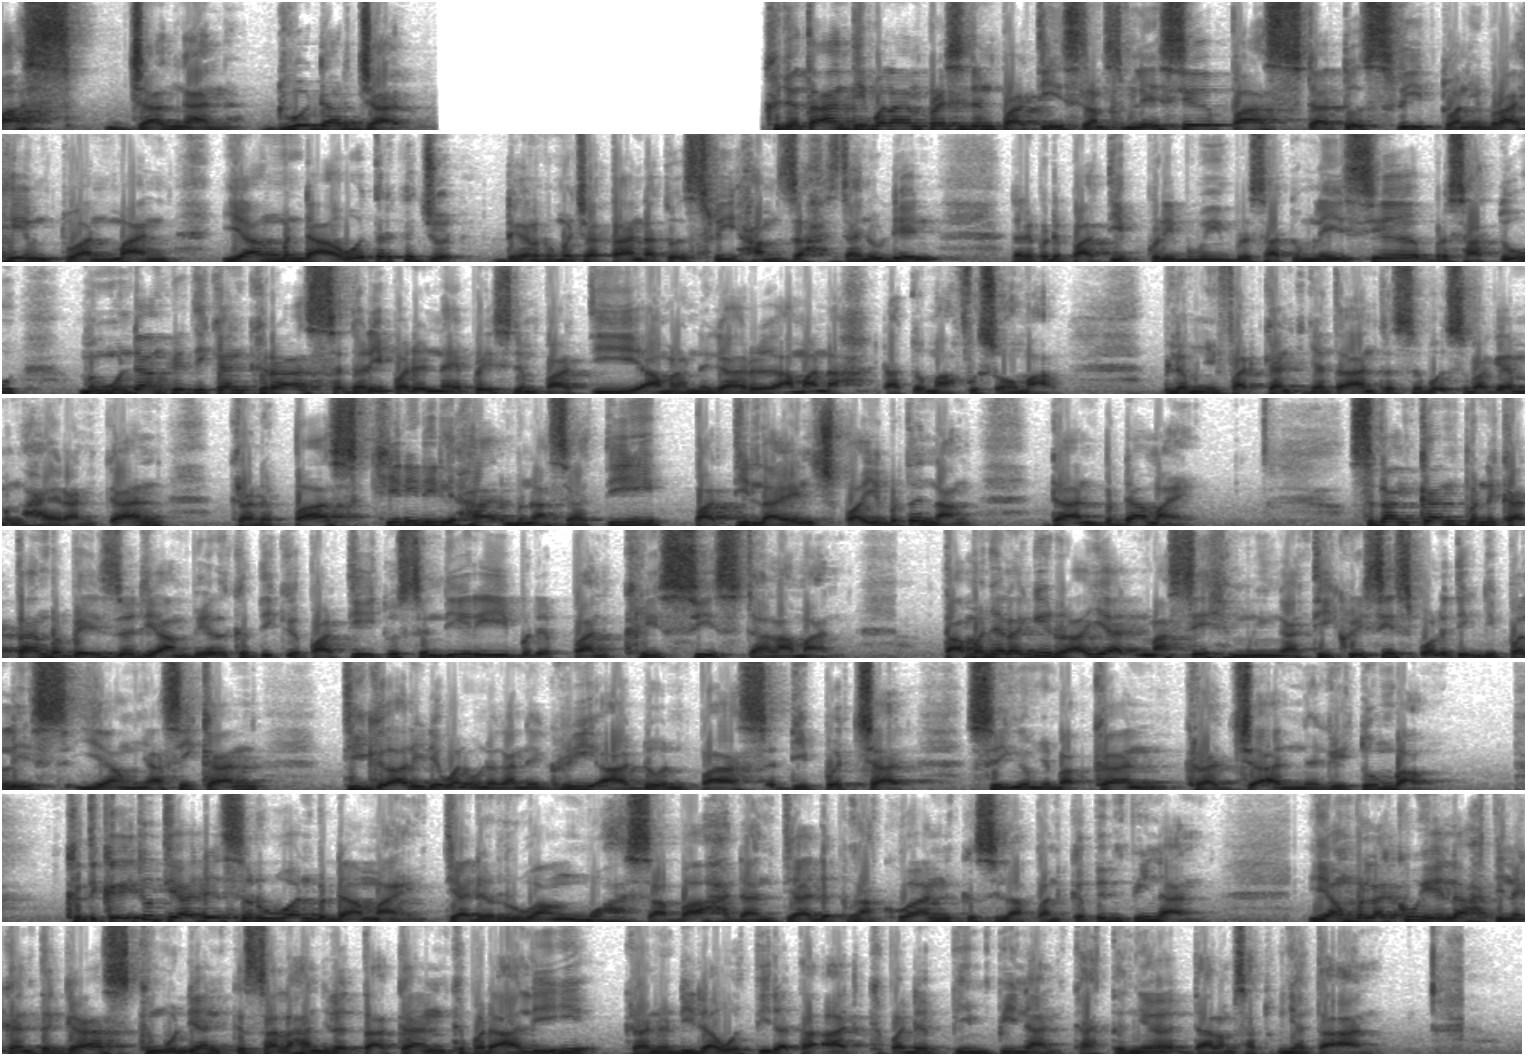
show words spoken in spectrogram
PAS jangan dua darjat. Kenyataan timbalan Presiden Parti Islam Malaysia PAS Datuk Seri Tuan Ibrahim Tuan Man yang mendakwa terkejut dengan pemecatan Datuk Seri Hamzah Zainuddin daripada Parti Peribumi Bersatu Malaysia Bersatu mengundang kritikan keras daripada Naib Presiden Parti Amanah Negara Amanah Datuk Mahfuz Omar. Bila menyifatkan kenyataan tersebut sebagai menghairankan kerana PAS kini dilihat menasihati parti lain supaya bertenang dan berdamai. Sedangkan pendekatan berbeza diambil ketika parti itu sendiri berdepan krisis dalaman. Tambahnya lagi, rakyat masih mengingati krisis politik di Perlis yang menyaksikan tiga ahli Dewan Undangan Negeri Adun PAS dipecat sehingga menyebabkan kerajaan negeri tumbang. Ketika itu tiada seruan berdamai, tiada ruang muhasabah dan tiada pengakuan kesilapan kepimpinan. Yang berlaku ialah tindakan tegas kemudian kesalahan diletakkan kepada ahli kerana didakwa tidak taat kepada pimpinan katanya dalam satu kenyataan.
